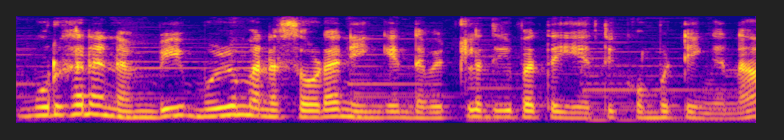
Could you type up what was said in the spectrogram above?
முருகனை நம்பி முழு மனசோட நீங்கள் இந்த வெற்றில தீபத்தை ஏற்றி கும்பிட்டீங்கன்னா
